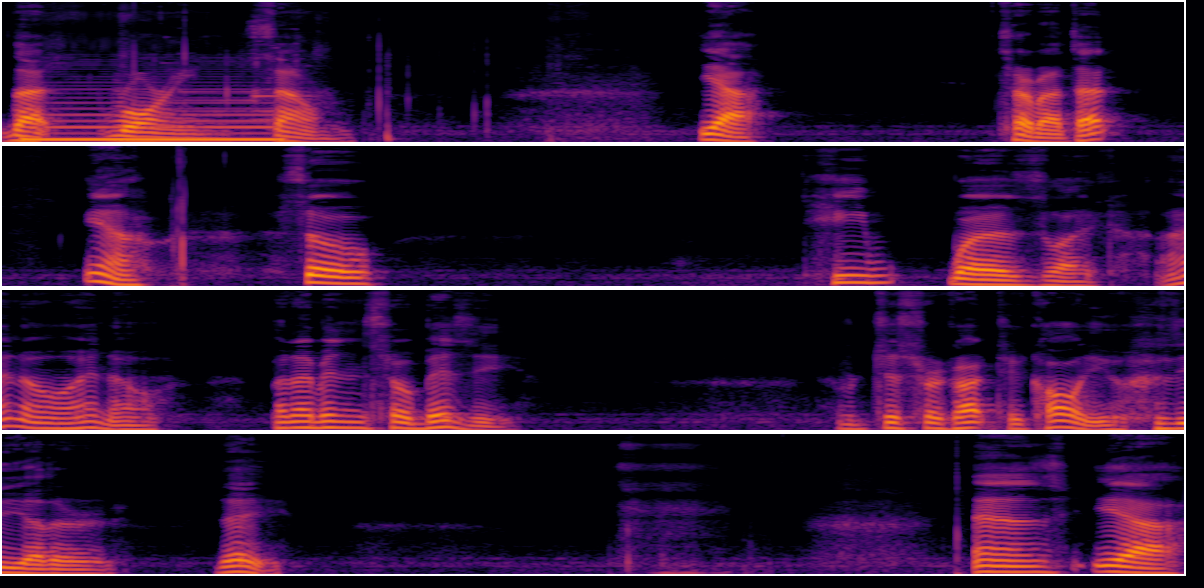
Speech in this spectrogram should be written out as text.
that roaring sound. Yeah. Sorry about that. Yeah. So he was like I know, I know. But I've been so busy. I just forgot to call you the other day. And yeah.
